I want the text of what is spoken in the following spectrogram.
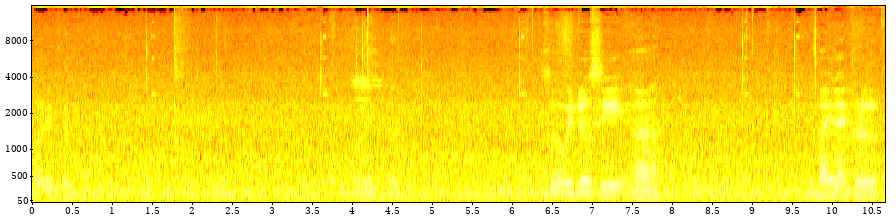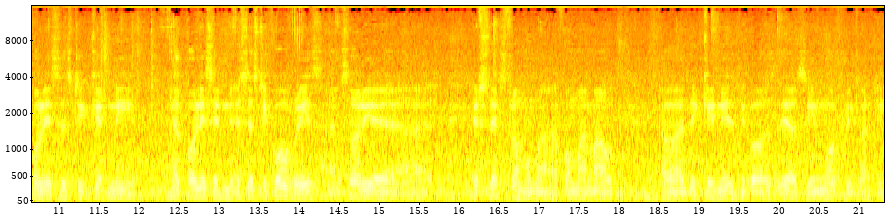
follicle follicle so we do see uh, bilateral polycystic kidney uh, polycystic ovaries I'm sorry uh, it slips from my, from my mouth uh, the kidneys because they are seen more frequently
